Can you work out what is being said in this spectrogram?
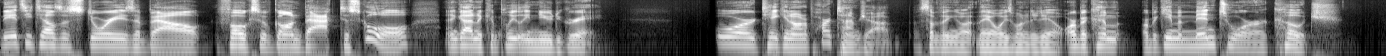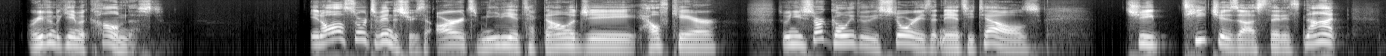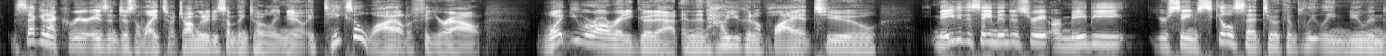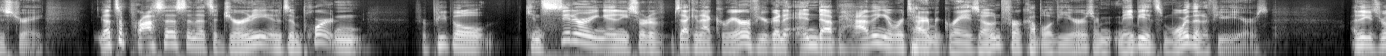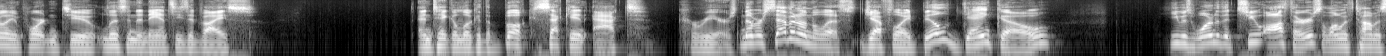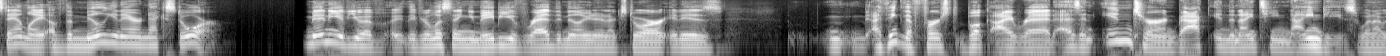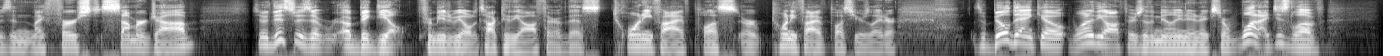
Nancy tells us stories about folks who have gone back to school and gotten a completely new degree, or taken on a part-time job, something they always wanted to do, or become or became a mentor or coach, or even became a columnist. In all sorts of industries, the arts, media, technology, healthcare. So when you start going through these stories that Nancy tells, she teaches us that it's not the second act career isn't just a light switch. Oh, I'm going to do something totally new. It takes a while to figure out what you were already good at and then how you can apply it to maybe the same industry or maybe your same skill set to a completely new industry. That's a process and that's a journey. And it's important for people considering any sort of second act career if you're going to end up having a retirement gray zone for a couple of years or maybe it's more than a few years I think it's really important to listen to Nancy's advice and take a look at the book, Second Act Careers. Number seven on the list, Jeff Lloyd, Bill Danko. He was one of the two authors, along with Thomas Stanley, of The Millionaire Next Door. Many of you have, if you're listening, you maybe you've read The Millionaire Next Door. It is I think the first book I read as an intern back in the 1990s when I was in my first summer job. So this was a, a big deal for me to be able to talk to the author of this 25 plus or 25 plus years later. So Bill Danko, one of the authors of The Millionaire Next Door. One, I just love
